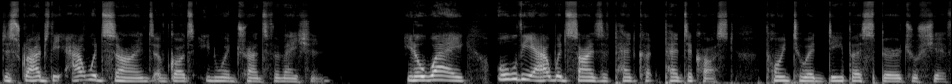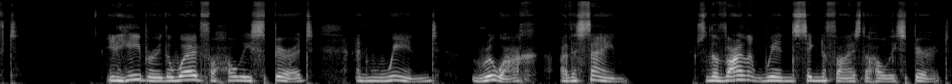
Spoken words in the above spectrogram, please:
describes the outward signs of God's inward transformation. In a way, all the outward signs of Pentecost point to a deeper spiritual shift. In Hebrew, the word for Holy Spirit and wind, ruach, are the same. So the violent wind signifies the Holy Spirit.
